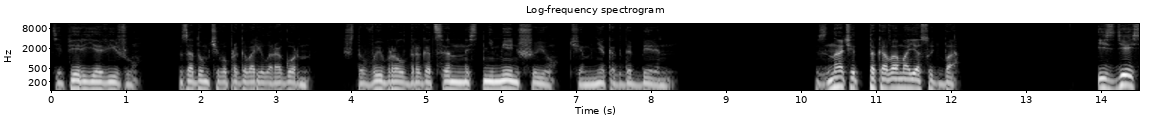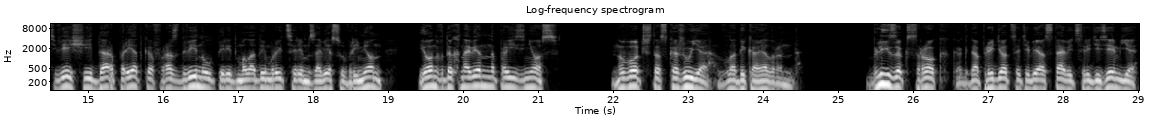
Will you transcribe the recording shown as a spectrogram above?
«Теперь я вижу», — задумчиво проговорил Арагорн, — «что выбрал драгоценность не меньшую, чем некогда Берин. Значит, такова моя судьба». И здесь вещий дар предков раздвинул перед молодым рыцарем завесу времен, и он вдохновенно произнес «Ну вот что скажу я, владыка Элронд. Близок срок, когда придется тебе оставить Средиземье,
